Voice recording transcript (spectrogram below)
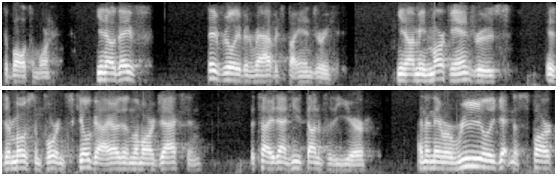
to Baltimore. You know, they've they've really been ravaged by injury. You know, I mean, Mark Andrews is their most important skill guy other than Lamar Jackson, the tight end. He's done for the year. And then they were really getting a spark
